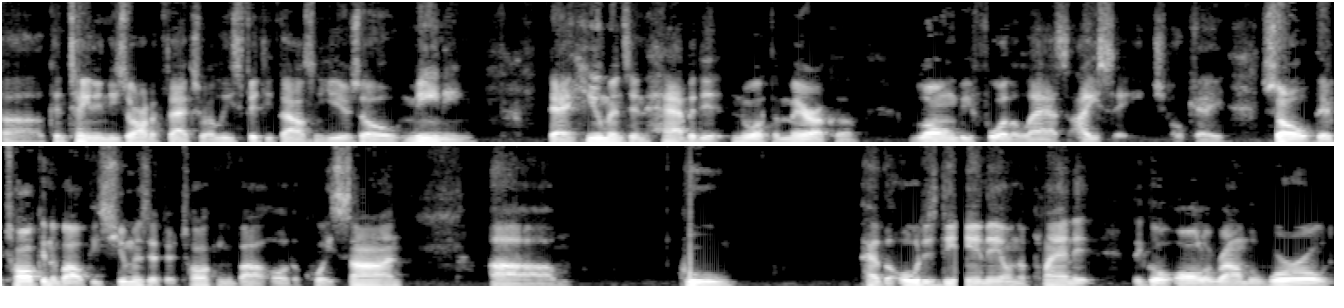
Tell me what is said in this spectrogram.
uh, containing these artifacts are at least 50,000 years old, meaning that humans inhabited North America long before the last ice age. Okay. So they're talking about these humans that they're talking about are the Khoisan, um, who have the oldest DNA on the planet. They go all around the world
